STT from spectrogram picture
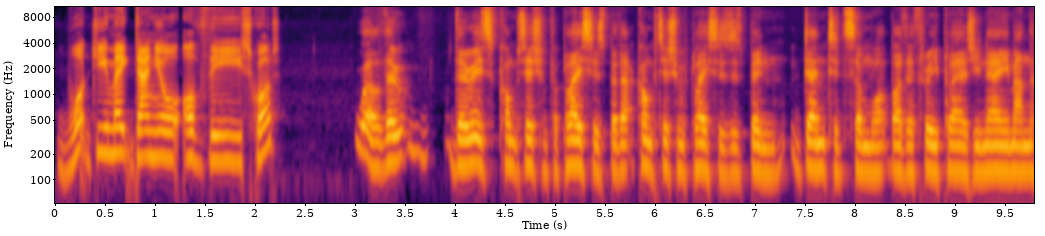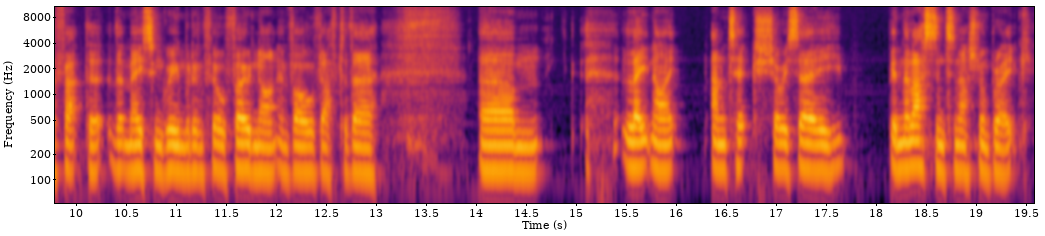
What do you make, Daniel, of the squad? Well, there there is competition for places, but that competition for places has been dented somewhat by the three players you name and the fact that, that Mason Greenwood and Phil Foden aren't involved after their um, late night antics, shall we say, in the last international break.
